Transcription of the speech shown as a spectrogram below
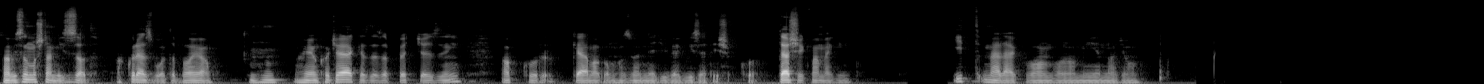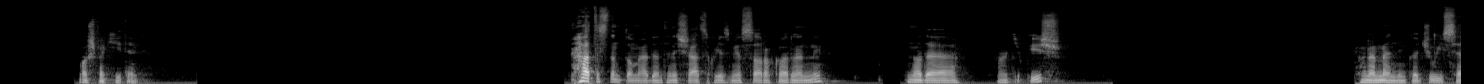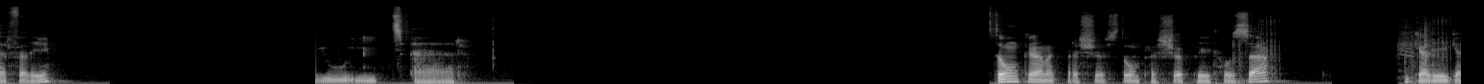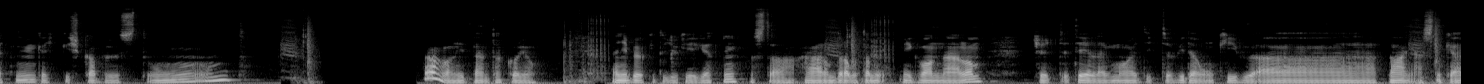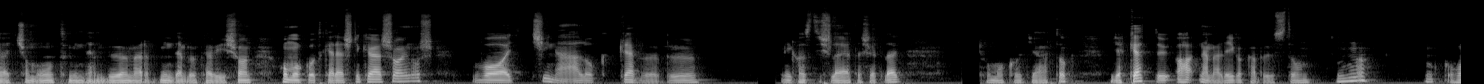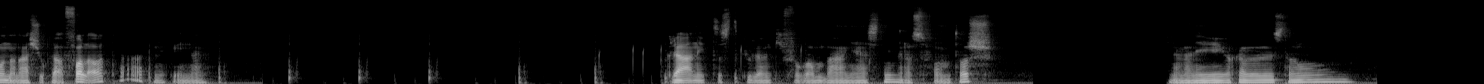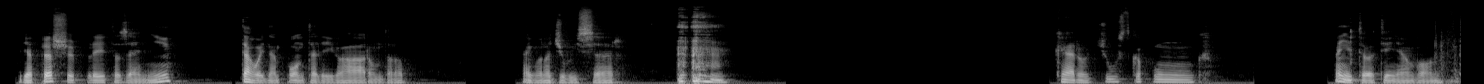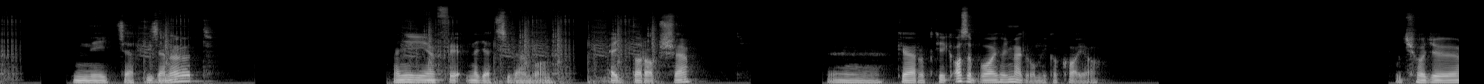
Na viszont most nem izzad. Akkor ez volt a baja. Uh-huh. Olyan, hogyha elkezd ez a pöttyezni, akkor kell magamhoz venni egy üveg vizet, és akkor... Tessék már megint. Itt meleg van valamiért nagyon. Most meg hideg. Hát ezt nem tudom eldönteni, srácok, hogy ez mi a szar akar lenni. Na de hagyjuk is. Hanem mennünk a juicer felé. Juicer. Stone kell, meg pressure, stone pressure plate hozzá. Ki kell égetnünk egy kis cobblestone-t. Ah, van itt bent, akkor jó. Ennyiből ki tudjuk égetni azt a három darabot, ami még van nálam. Úgyhogy tényleg majd itt a videón kívül á, bányászni kell egy csomót mindenből, mert mindenből kevés van. Homokot keresni kell sajnos, vagy csinálok gravelből, még azt is lehet esetleg, homokot gyártok. Ugye kettő, ah, nem elég a cobblestone. Na, akkor honnan ássuk le a falat? Hát mondjuk innen. Gránit azt külön ki fogom bányászni, mert az fontos. Nem elég a cobblestone. Ugye a pressure plate az ennyi. Dehogy nem, pont elég a három darab. Megvan a juicer. Carrot juice kapunk. Mennyi töltényen van? 4x15. Mennyi ilyen fél, negyed szívem van? Egy darab se. Carrot kék. Az a baj, hogy megromlik a kaja. Úgyhogy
